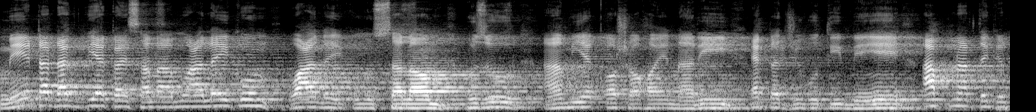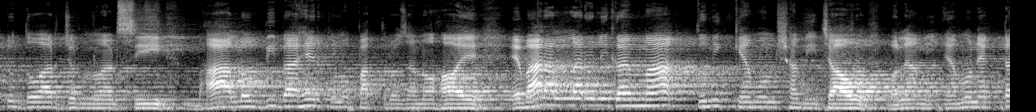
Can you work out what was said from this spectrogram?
মেয়েটা ডাক দিয়া কয়, সালাম আলাইকুম ওয়ালাইকুম আসসালাম হুজুর, আমি এক অসহায় নারী, একটা যুবতী মেয়ে, আপনার থেকে একটু দোয়ার জন্য আসছি। ভালো বিবাহের কোনো পাত্র যেন হয়। এবার আল্লাহর অলি কয়, মা, তুমি কেমন স্বামী চাও? বলে, আমি এমন একটা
